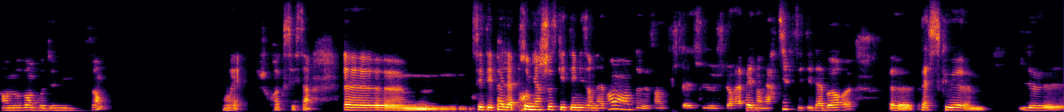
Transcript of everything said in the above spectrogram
en novembre 2020. Ouais, je crois que c'est ça. Euh, c'était pas la première chose qui était mise en avant. Hein, de, je, je, le rappelle dans l'article, c'était d'abord euh, parce que le,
